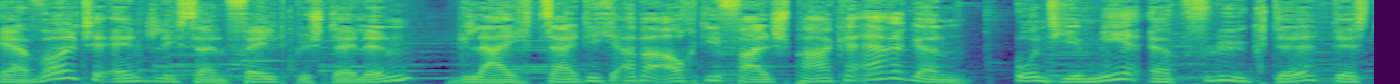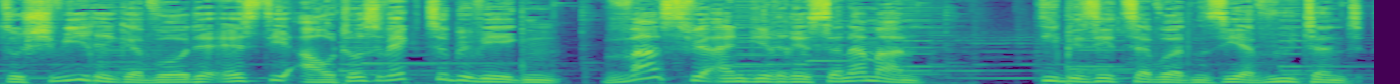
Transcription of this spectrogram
Er wollte endlich sein Feld bestellen, gleichzeitig aber auch die Falschparker ärgern. Und je mehr er pflügte, desto schwieriger wurde es, die Autos wegzubewegen. Was für ein gerissener Mann. Die Besitzer wurden sehr wütend.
